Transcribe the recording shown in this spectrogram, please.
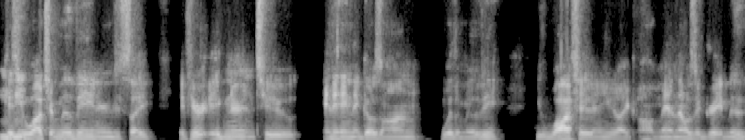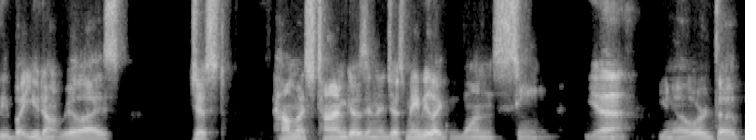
because mm-hmm. you watch a movie and you're just like if you're ignorant to anything that goes on with a movie you watch it and you're like oh man that was a great movie but you don't realize just how much time goes into just maybe like one scene. Yeah. you know or the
